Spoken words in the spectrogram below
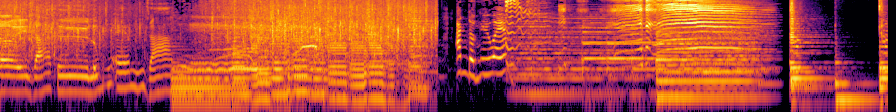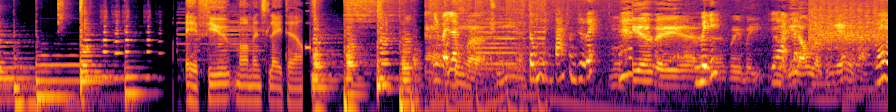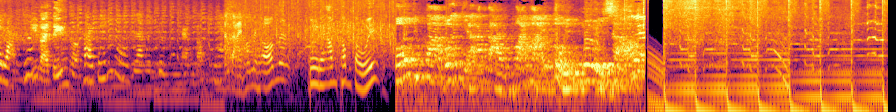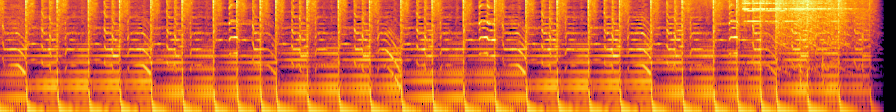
lời ra từ lúc em ra về Anh đừng yêu em A few moments later. như vậy là chung là xuống tung đến tám phân rưỡi. Kia về Mỹ. về Mỹ. Dạ, là đi dạ. đâu là cũng ghé đây làm ghé đây làm trước. Chỉ vài tiếng thôi. Vài tiếng thôi là mình được an tâm Tài hôm nay ốm á. Người đàn ông không tuổi. Với chúng ta với anh Dạ Anh Tài mãi mãi tuổi 16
